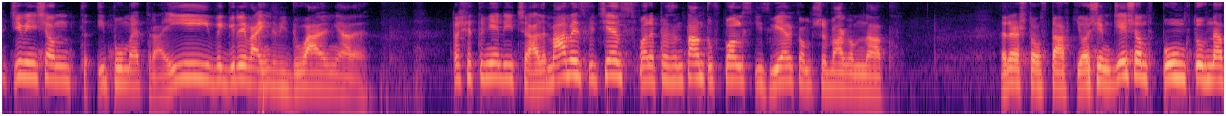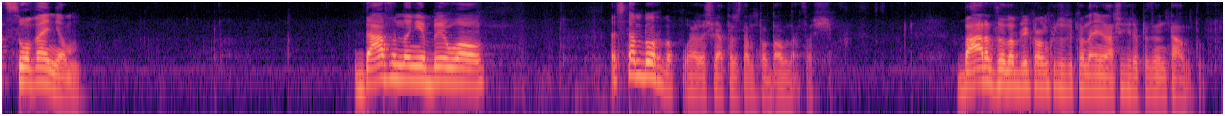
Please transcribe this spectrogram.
90,5 metra i wygrywa indywidualnie, ale to się tu nie liczy. Ale mamy zwycięstwo reprezentantów Polski z wielką przewagą nad resztą stawki. 80 punktów nad Słowenią. Dawno nie było. Znaczy tam było chyba Pucharze Świata, że tam podobna coś. Bardzo dobry konkurs wykonania naszych reprezentantów.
